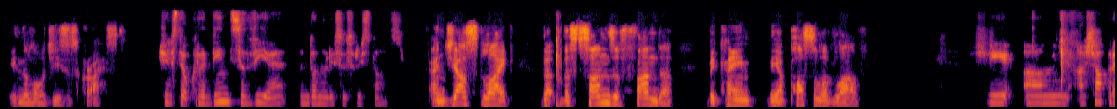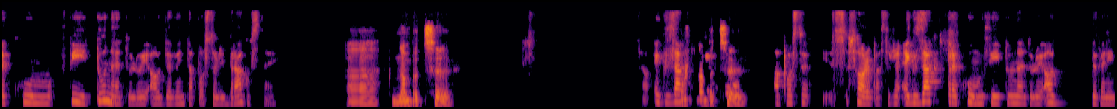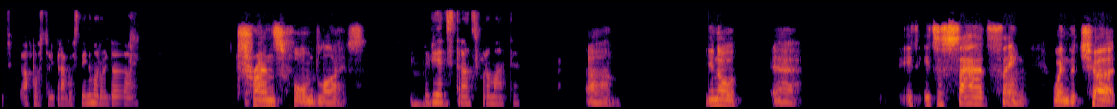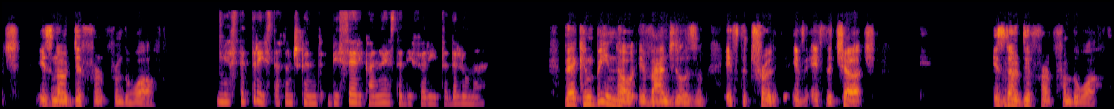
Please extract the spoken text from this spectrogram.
in the Lord Jesus Christ. ci este o credință vie în Domnul Isus Hristos. And just like the, the sons of thunder became the apostle of love, Și um, așa precum fiii tunetului au devenit apostolii dragostei, uh, number two, sau exact point number two, apostol, sorry, Pastor John, exact precum fiii tunetului au devenit apostolii dragostei. Numărul 2. transformed lives. Vieți transformate. Um, you know, uh, it, it's a sad thing when the church is no different from the world. Este trist atunci când biserica nu este diferită de lume. There can be no evangelism if the truth, if, if the church is no different from the world.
